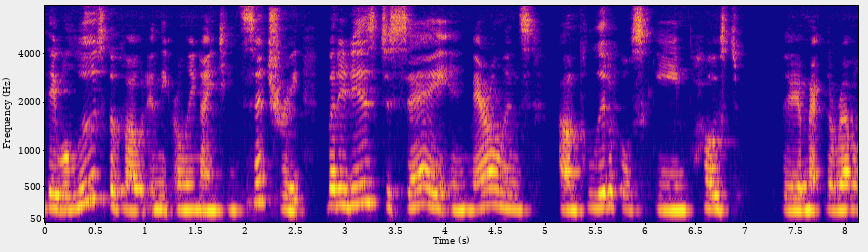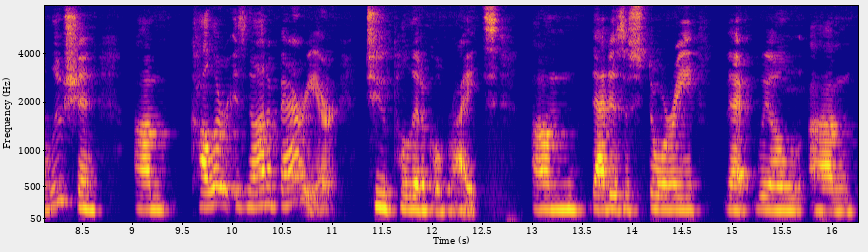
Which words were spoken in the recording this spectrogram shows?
they will lose the vote in the early 19th century. But it is to say, in Maryland's um, political scheme post the, the revolution, um, color is not a barrier to political rights. Um, that is a story that will um,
